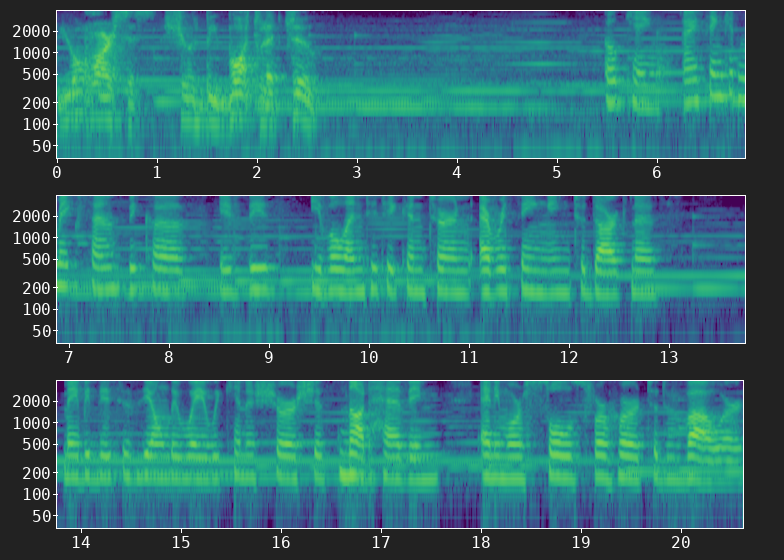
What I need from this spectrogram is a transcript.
your horses should be bottled too. Okay, I think it makes sense because if this evil entity can turn everything into darkness, maybe this is the only way we can assure she's not having any more souls for her to devour.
